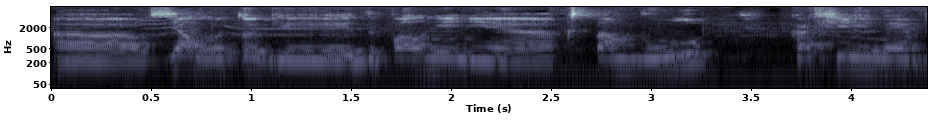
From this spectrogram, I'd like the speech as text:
Э, взял в итоге дополнение к Стамбулу, кофейное,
